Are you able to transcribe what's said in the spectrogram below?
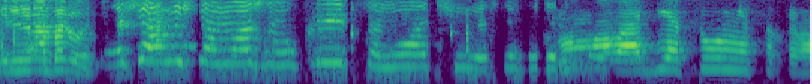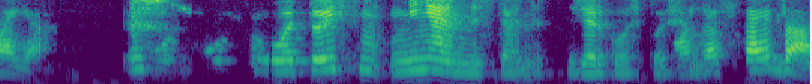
Или наоборот. Ночам еще можно укрыться ночью, если будет Ну, молодец, умница ты моя. Хорошо. Вот, то есть меняем местами зеркало с Ну, плащом. я считаю, да.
